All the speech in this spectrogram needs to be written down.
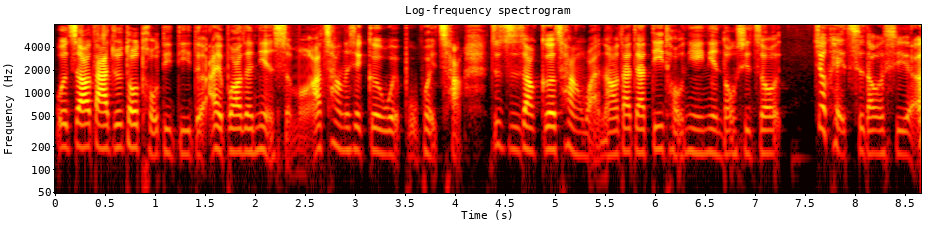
我知道大家就都头低低的，哎，不知道在念什么啊，唱那些歌我也不会唱，就知道歌唱完，然后大家低头念一念东西之后就可以吃东西了，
